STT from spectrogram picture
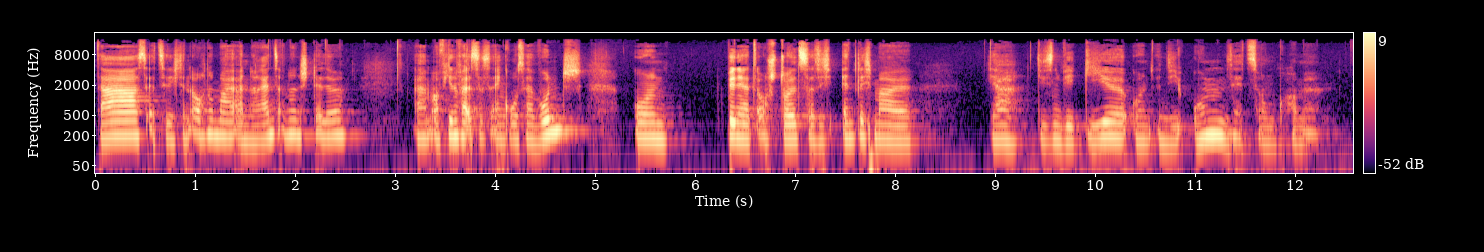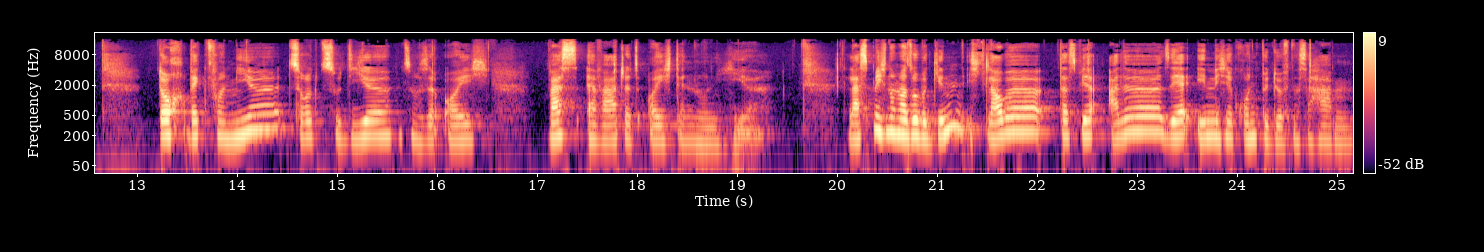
Das erzähle ich dann auch nochmal an einer ganz anderen Stelle. Ähm, auf jeden Fall ist es ein großer Wunsch und bin jetzt auch stolz, dass ich endlich mal ja, diesen Weg gehe und in die Umsetzung komme. Doch weg von mir, zurück zu dir bzw. euch. Was erwartet euch denn nun hier? Lasst mich nochmal so beginnen. Ich glaube, dass wir alle sehr ähnliche Grundbedürfnisse haben.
